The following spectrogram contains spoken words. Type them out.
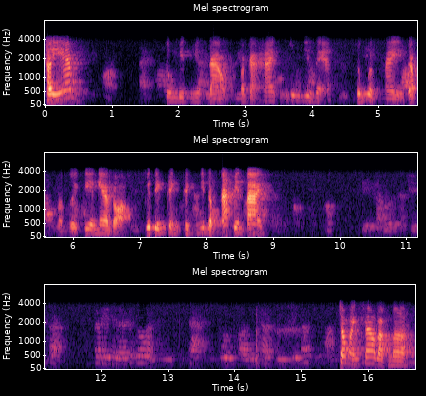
Thầy em! Tùng bịt miệng đào và cả hai cũng run như rẽ. Chống ngực này đập và người kia nghe rõ cứ tiếng thình thịch như đập nát bên tai. Trong ánh sao bạc mờ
